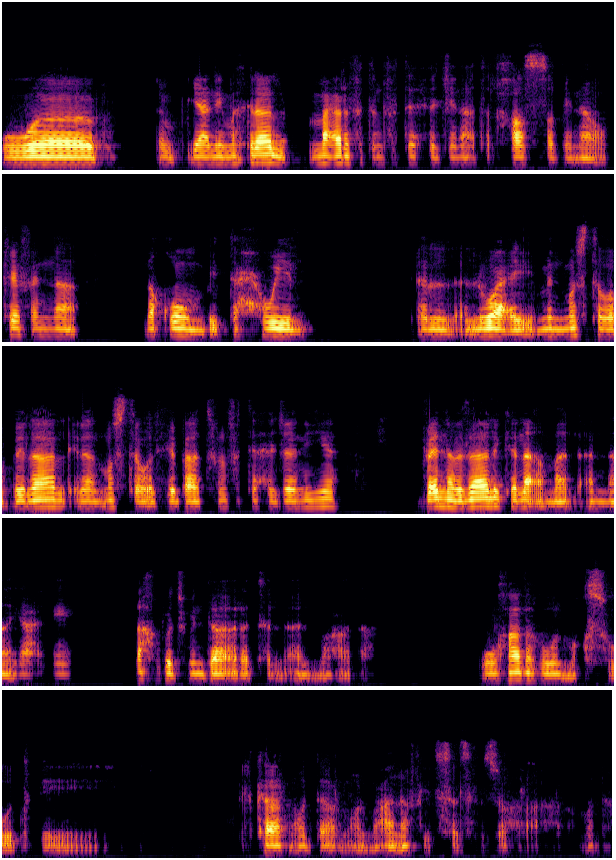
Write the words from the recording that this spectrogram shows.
و يعني من خلال معرفة انفتاح الجينات الخاصة بنا وكيف أن نقوم بتحويل الوعي من مستوى الظلال إلى مستوى الهبات في الانفتاح الجينية فإن بذلك نأمل أن يعني نخرج من دائرة المعاناة. وهذا هو المقصود بالكارما والدارما والمعاناة في سلسلة الزهرة منى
